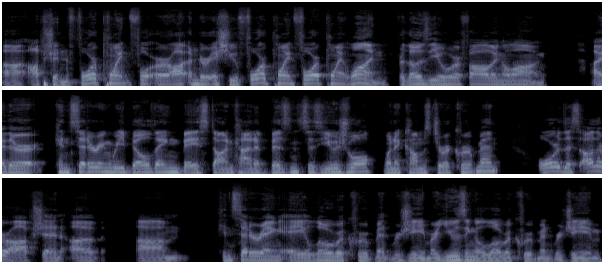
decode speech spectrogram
uh, option 4.4 or uh, under issue 4.4.1 for those of you who are following along either considering rebuilding based on kind of business as usual when it comes to recruitment or this other option of um, considering a low recruitment regime or using a low recruitment regime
